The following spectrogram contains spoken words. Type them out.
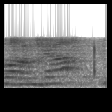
Bonjour.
